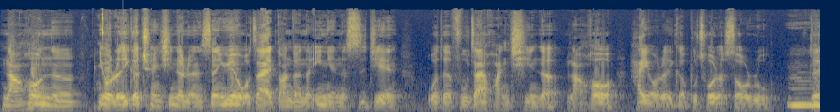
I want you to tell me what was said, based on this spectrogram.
然后呢，有了一个全新的人生。因为我在短短的一年的时间，我的负债还清了，然后还有了一个不错的收入。嗯，对，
